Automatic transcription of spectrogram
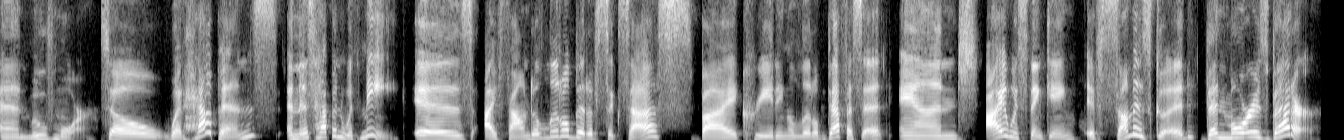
and move more. So, what happens, and this happened with me, is I found a little bit of success by creating a little deficit. And I was thinking if some is good, then more is better.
